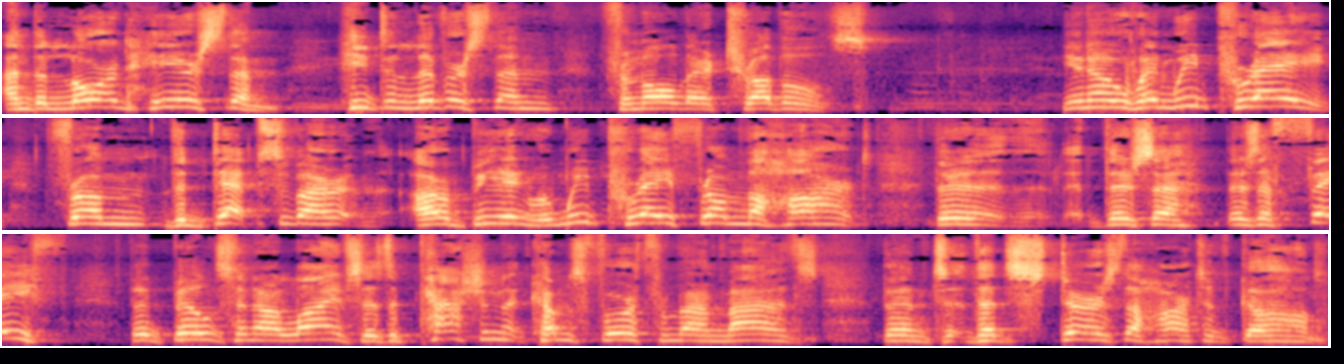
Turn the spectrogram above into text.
and the Lord hears them. He delivers them from all their troubles. You know, when we pray from the depths of our, our being, when we pray from the heart, there, there's, a, there's a faith that builds in our lives. There's a passion that comes forth from our mouths that, that stirs the heart of God.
